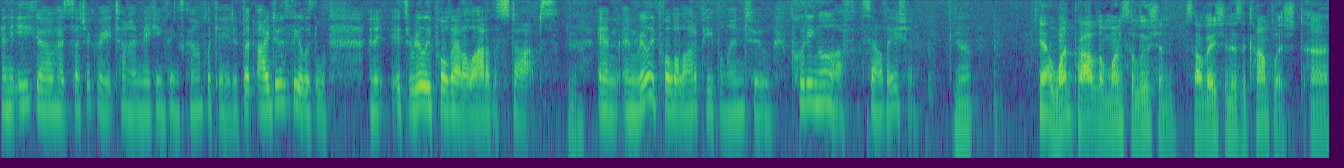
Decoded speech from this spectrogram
And the ego has such a great time making things complicated. But I do feel it's, and it, it's really pulled out a lot of the stops, Yeah. and and really pulled a lot of people into putting off salvation. Yeah. Yeah, one problem, one solution. Salvation is accomplished. Uh,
